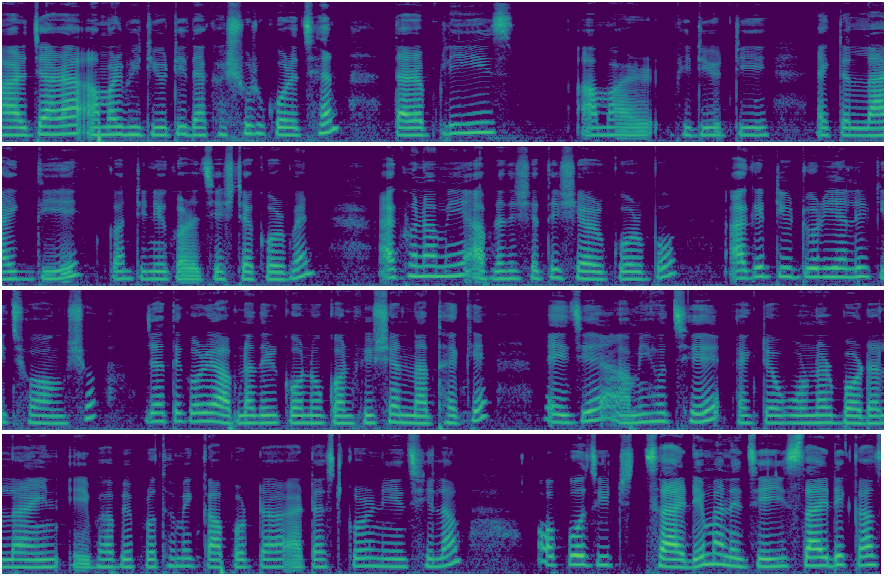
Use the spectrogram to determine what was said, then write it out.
আর যারা আমার ভিডিওটি দেখা শুরু করেছেন, তারা প্লিজ আমার ভিডিওটি একটা লাইক দিয়ে কন্টিনিউ করার চেষ্টা করবেন। এখন আমি আপনাদের সাথে শেয়ার করব আগের টিউটোরিয়ালের কিছু অংশ, যাতে করে আপনাদের কোনো কনফিউশন না থাকে। এই যে, আমি হচ্ছে একটা ওনার বর্ডার লাইন এইভাবে প্রথমে কাপড়টা অ্যাটাচ করে নিয়েছিলাম। অপোজিট সাইডে মানে যেই সাইডে কাজ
